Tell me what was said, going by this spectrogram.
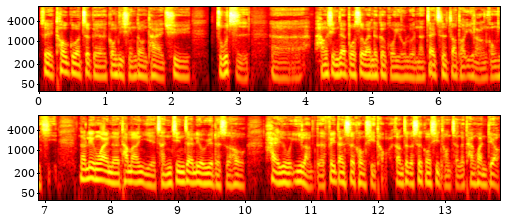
所以透过这个攻击行动，他也去。阻止呃航行在波斯湾的各国游轮呢再次遭到伊朗的攻击。那另外呢，他们也曾经在六月的时候骇入伊朗的飞弹射控系统，让这个射控系统整个瘫痪掉，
